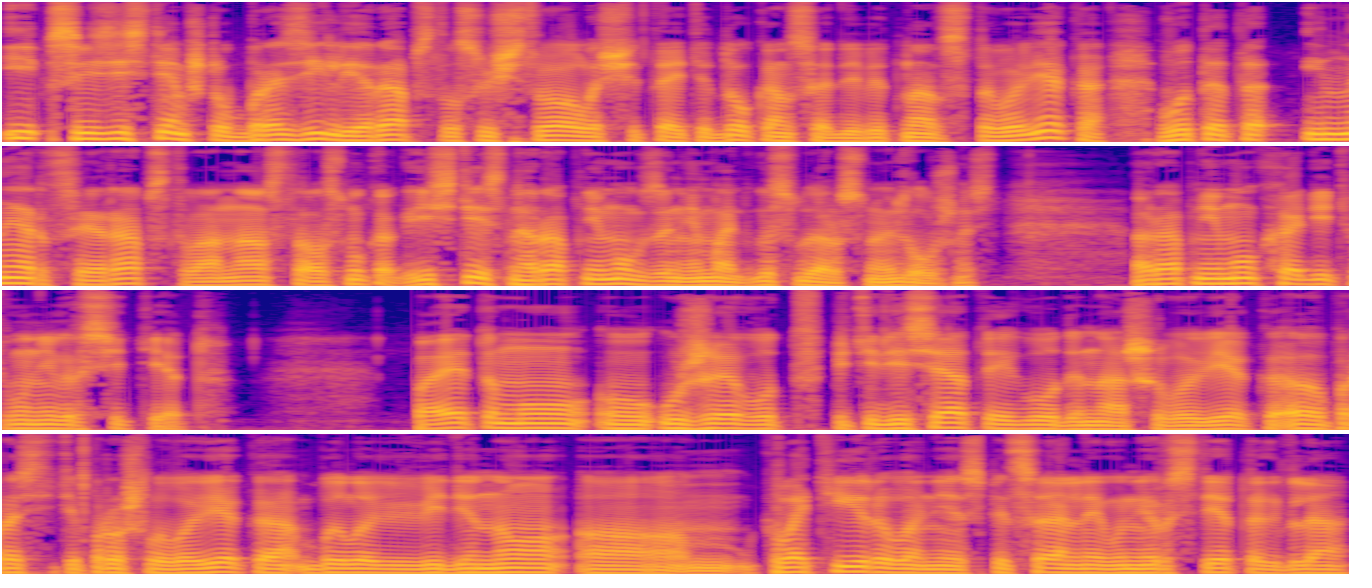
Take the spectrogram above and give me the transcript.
и в связи с тем, что в Бразилии рабство существовало, считайте, до конца XIX века, вот эта инерция рабства, она осталась. Ну как, естественно, раб не мог занимать государственную должность. Раб не мог ходить в университет Поэтому э, уже вот в 50-е годы нашего века, э, простите, прошлого века было введено квотирование специальное в университетах для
